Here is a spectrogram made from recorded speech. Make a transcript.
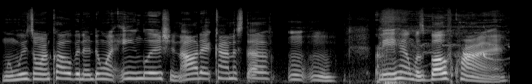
when we was on COVID and doing English and all that kind of stuff, mm-mm. me and him was both crying.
